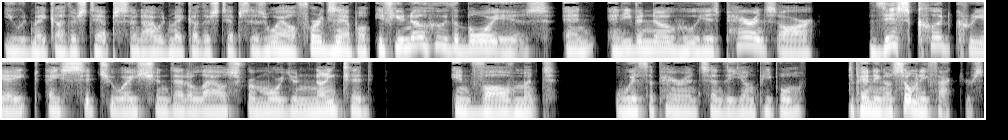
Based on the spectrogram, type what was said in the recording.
you would make other steps and I would make other steps as well. For example, if you know who the boy is and and even know who his parents are, this could create a situation that allows for more united involvement with the parents and the young people, depending on so many factors.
